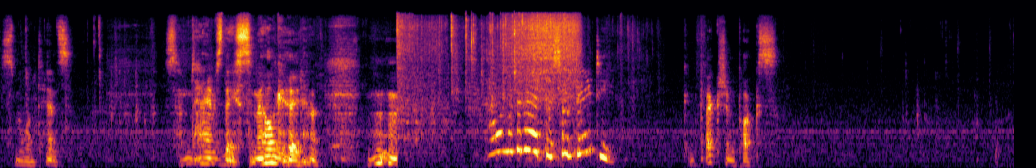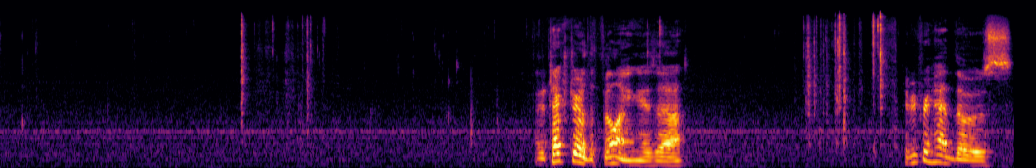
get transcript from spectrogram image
Smell intense. Sometimes they smell good. oh, look at that, they're so dainty. Confection pucks. The texture of the filling is, uh... Have you ever had those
